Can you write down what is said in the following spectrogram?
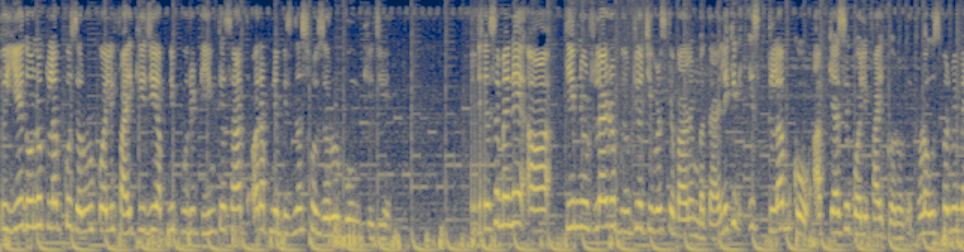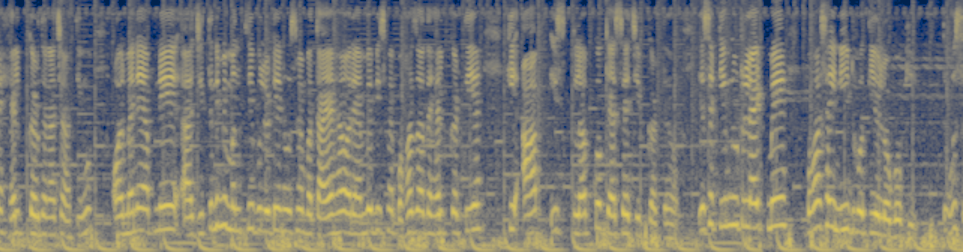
तो ये दोनों क्लब को ज़रूर क्वालिफाई कीजिए अपनी पूरी टीम के साथ और अपने बिज़नेस को ज़रूर बूम कीजिए। जैसे मैंने टीम न्यूट्रलाइट और ब्यूटी अचीवर्स के बारे में बताया, लेकिन इस क्लब को आप कैसे क्वालिफाई करोगे? थोड़ा उस पर भी मैं हेल्प कर देना चाहती हूँ। और मैंने अपने जितने भी मंथली बुलेटिन है, उसमें बताया है और एम भी इसमें बहुत ज़्यादा हेल्प करती है कि आप इस क्लब को कैसे अचीव करते हो। जैसे टीम न्यूट्रलाइट में बहुत सारी नीड होती है लोगों की तो उस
